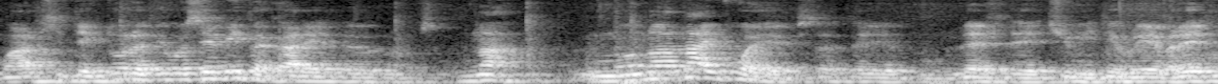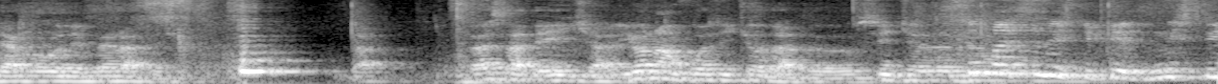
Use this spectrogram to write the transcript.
arhitectură deosebită care, uh, na, nu na- n-ai voie să te legi de cimitirul evresc de acolo de pe Rateș. Da. Asta de aici, eu n-am fost niciodată, sincer. de- Sunt mai sunt niște pietre, niște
